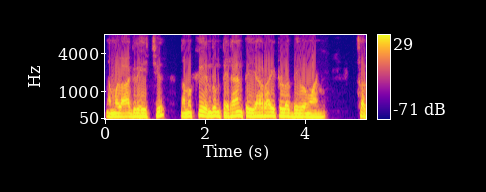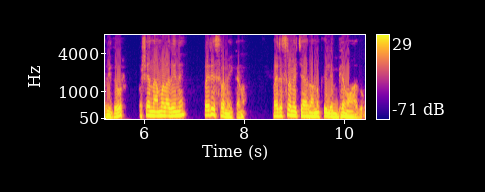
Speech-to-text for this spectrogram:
നമ്മൾ ആഗ്രഹിച്ച് നമുക്ക് എന്തും തരാൻ തയ്യാറായിട്ടുള്ള ദൈവമാണ് സവിദൂർ പക്ഷെ നമ്മൾ അതിന് പരിശ്രമിക്കണം. പരിശ്രമിച്ചാൽ നമുക്ക് ലഭ്യമാകും.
